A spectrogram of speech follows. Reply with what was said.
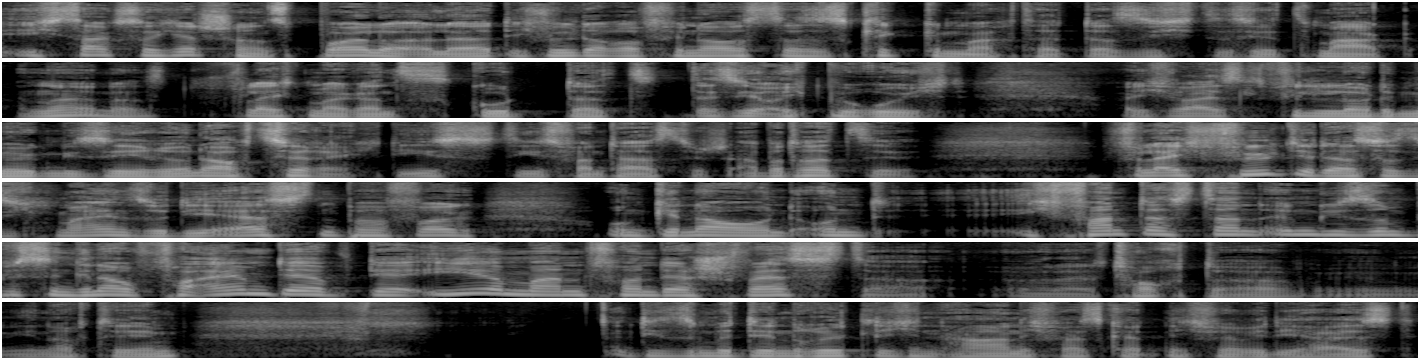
ich sag's euch jetzt schon, Spoiler Alert, ich will darauf hinaus, dass es Klick gemacht hat, dass ich das jetzt mag. Ne? Das ist vielleicht mal ganz gut, dass, dass ihr euch beruhigt. Weil ich weiß, viele Leute mögen die Serie und auch zu Recht, die ist, die ist fantastisch. Aber trotzdem, vielleicht fühlt ihr das, was ich meine, so die ersten paar Folgen. Und genau, und, und ich fand das dann irgendwie so ein bisschen, genau, vor allem der, der Ehemann von der Schwester oder Tochter, je nachdem, diese mit den rötlichen Haaren, ich weiß gerade nicht mehr, wie die heißt.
